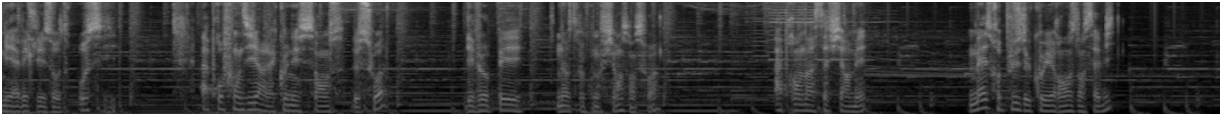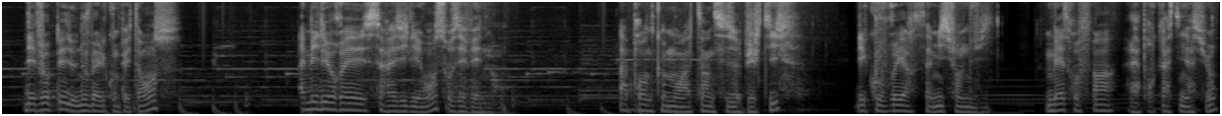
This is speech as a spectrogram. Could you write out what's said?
mais avec les autres aussi, approfondir la connaissance de soi, développer notre confiance en soi, apprendre à s'affirmer, mettre plus de cohérence dans sa vie, développer de nouvelles compétences, améliorer sa résilience aux événements, apprendre comment atteindre ses objectifs, découvrir sa mission de vie, mettre fin à la procrastination,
